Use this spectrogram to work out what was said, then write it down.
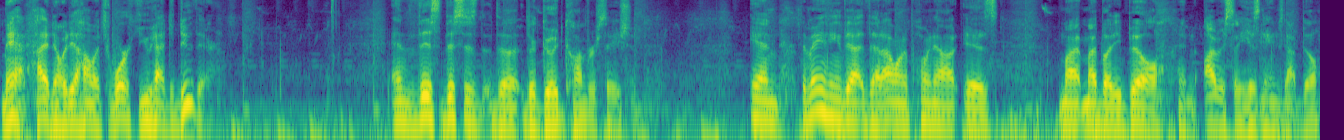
man, I had no idea how much work you had to do there. And this, this is the, the good conversation. And the main thing that, that I want to point out is my, my buddy Bill, and obviously his name's not Bill.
